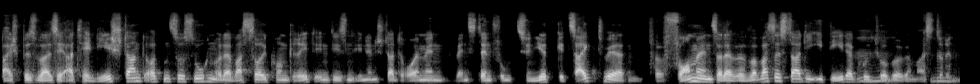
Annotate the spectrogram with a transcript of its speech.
beispielsweise Atelierstandorten zu suchen oder was soll konkret in diesen Innenstadträumen, wenn es denn funktioniert, gezeigt werden? Performance oder was ist da die Idee der mhm. Kulturbürgermeisterin?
